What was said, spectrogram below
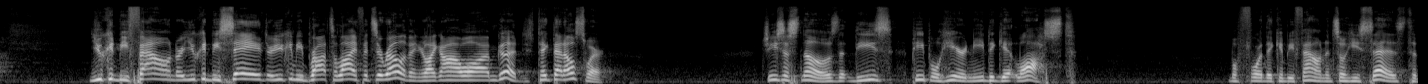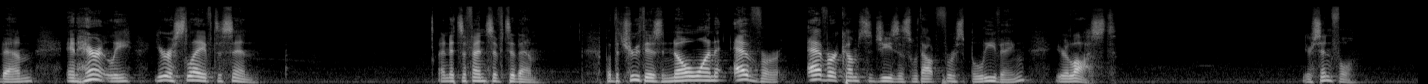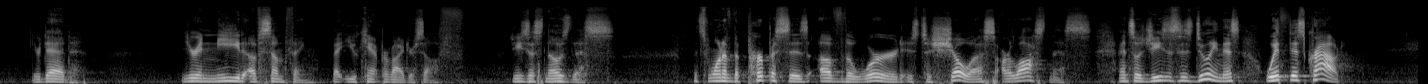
you can be found or you can be saved or you can be brought to life, it's irrelevant. You're like, oh, well, I'm good. Just take that elsewhere. Jesus knows that these people here need to get lost before they can be found. And so he says to them, inherently, you're a slave to sin. And it's offensive to them. But the truth is, no one ever, ever comes to Jesus without first believing you're lost. You're sinful. You're dead. You're in need of something that you can't provide yourself. Jesus knows this. It's one of the purposes of the word is to show us our lostness. And so Jesus is doing this with this crowd.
